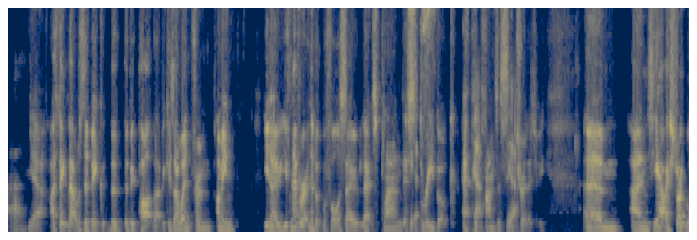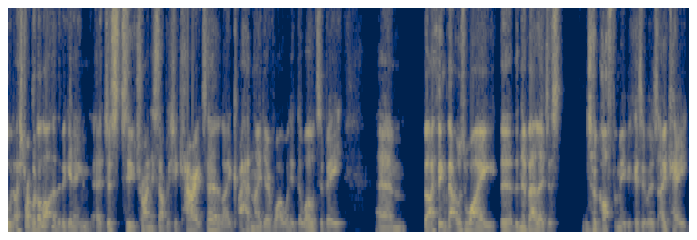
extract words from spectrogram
Uh, yeah, I think that was the big the, the big part of that because I went from I mean, you know, you've never written a book before, so let's plan this yes. three book epic yeah. fantasy yeah. trilogy. Um, and yeah, I struggled. I struggled a lot at the beginning uh, just to try and establish a character. Like I had an idea of what I wanted the world to be. Um, but I think that was why the, the novella just took mm-hmm. off for me because it was okay,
